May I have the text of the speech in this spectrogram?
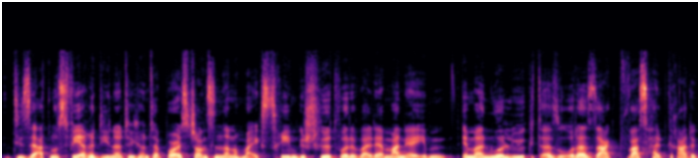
diese Atmosphäre, die natürlich unter Boris Johnson dann nochmal extrem geschürt wurde, weil der Mann ja eben immer nur lügt, also oder sagt, was halt gerade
